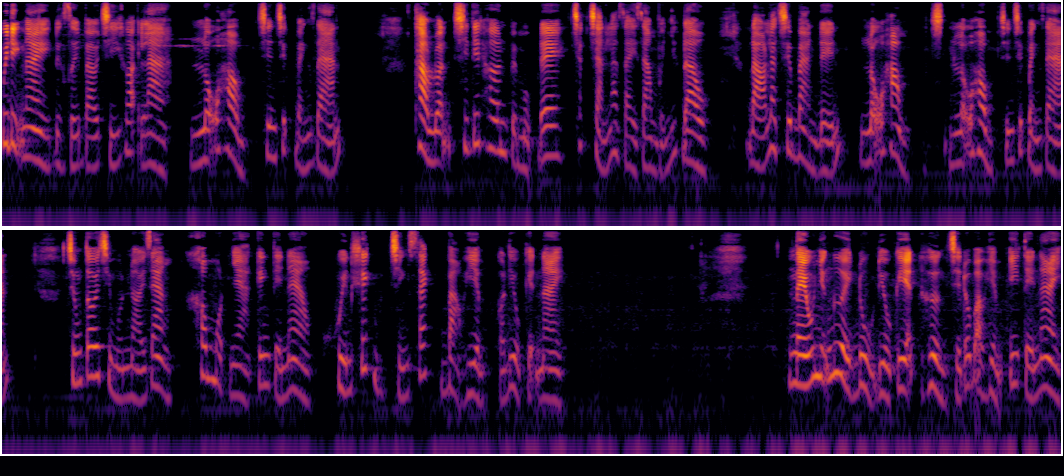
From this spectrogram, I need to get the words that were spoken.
Quy định này được giới báo chí gọi là lỗ hổng trên chiếc bánh rán. Thảo luận chi tiết hơn về mục D chắc chắn là dài dòng và nhức đầu. Đó là chưa bàn đến lỗ hỏng lỗ hổng trên chiếc bánh rán. Chúng tôi chỉ muốn nói rằng không một nhà kinh tế nào khuyến khích một chính sách bảo hiểm có điều kiện này. Nếu những người đủ điều kiện hưởng chế độ bảo hiểm y tế này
